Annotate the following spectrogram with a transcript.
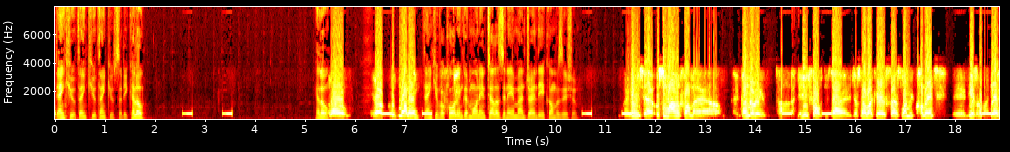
Thank you, thank you, thank you, Sadiq. Hello. Hello. Hello. Yeah, good morning. Thank you for calling. Good morning. Tell us your name and join the conversation. My name is uh, Usman from uh, Gangare. Uh, the issue of this uh, just normal care. First, let me comment uh, guest over there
